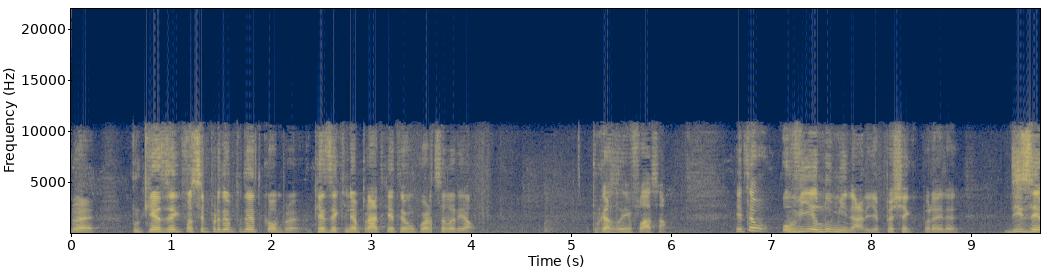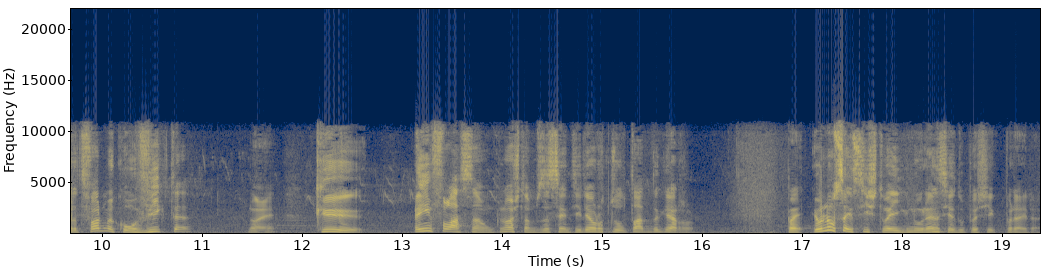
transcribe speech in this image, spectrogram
não é? Porque quer dizer que você perdeu o poder de compra. Quer dizer que na prática é ter um corte salarial. Por causa da inflação. Então, ouvi a luminária Pacheco Pereira dizer de forma convicta, não é? Que a inflação que nós estamos a sentir é o resultado da guerra. Bem, eu não sei se isto é ignorância do Pacheco Pereira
